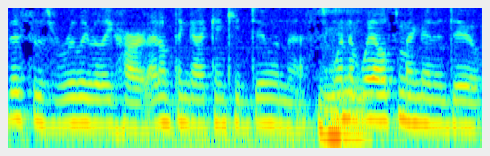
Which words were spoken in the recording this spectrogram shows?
this is really, really hard. I don't think I can keep doing this. Mm-hmm. What, what else am I going to do?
